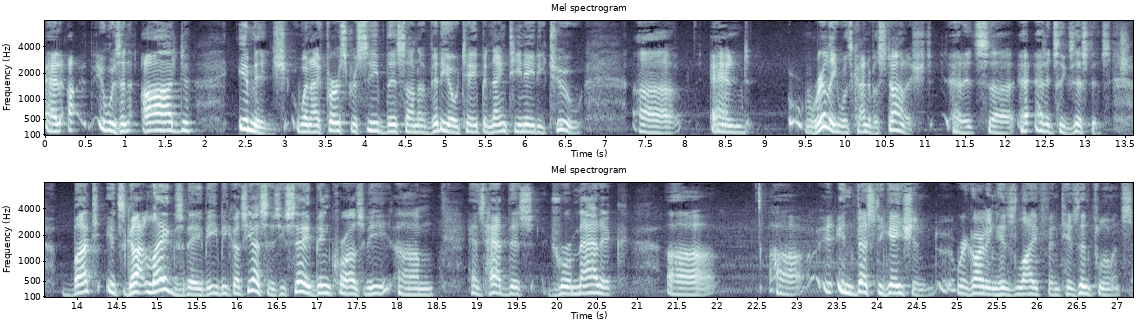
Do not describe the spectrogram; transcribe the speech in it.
and uh, it was an odd image when I first received this on a videotape in 1982, uh, and really was kind of astonished at its uh, at its existence. But it's got legs, baby, because yes, as you say, Bing Crosby um, has had this dramatic investigation regarding his life and his influence.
